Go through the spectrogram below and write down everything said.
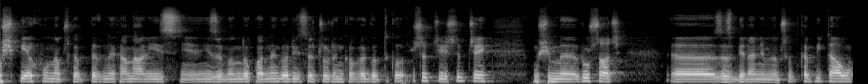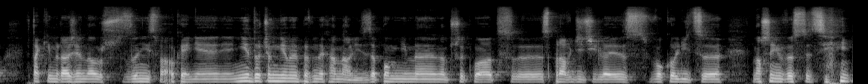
pośpiechu na przykład pewnych analiz, nie, nie zrobią dokładnego researchu rynkowego, tylko szybciej, szybciej musimy ruszać, e, ze zbieraniem na przykład kapitału. W takim razie no już z lenistwa, ok, nie, nie, nie dociągniemy pewnych analiz. Zapomnimy na przykład e, sprawdzić, ile jest w okolicy naszej inwestycji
